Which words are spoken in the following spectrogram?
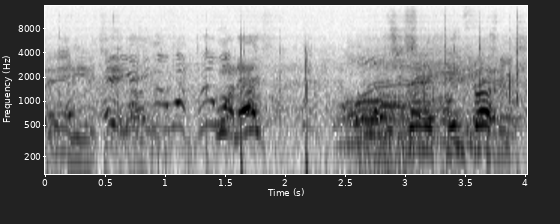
Is? What is? Oh, stay, keeper.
